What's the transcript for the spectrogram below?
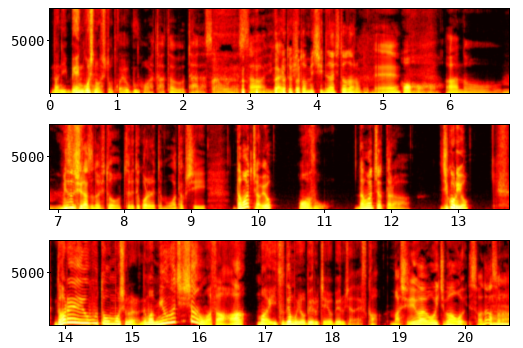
何？弁護士の人とか呼ぶ？ほらただたださ俺さ 意外と人見知りな人なのでね。はあ、はあはあ。の見ず知らずの人を連れてこられても私黙っちゃうよ。あ、ああそう。黙っちゃったら事故るよ誰呼ぶと面白いの？ねまあミュージシャンはさまあいつでも呼べるっちゃ呼べるじゃないですか。まあ知り合いを一番多いですよねそら、うん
